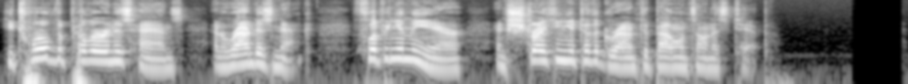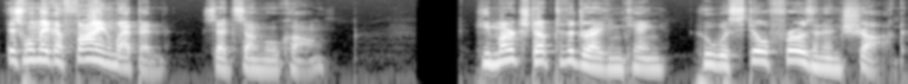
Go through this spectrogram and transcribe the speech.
He twirled the pillar in his hands and around his neck, flipping in the air and striking it to the ground to balance on his tip. This will make a fine weapon, said Sun Wukong. He marched up to the Dragon King, who was still frozen in shock.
